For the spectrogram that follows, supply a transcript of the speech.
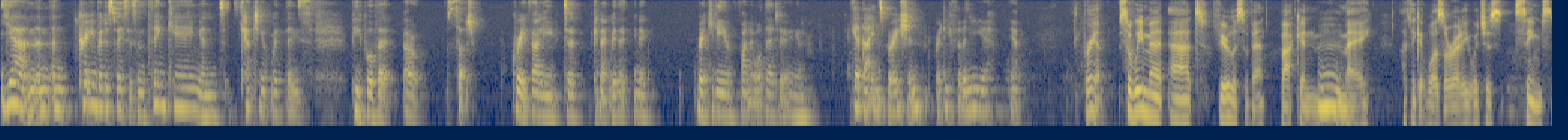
yeah, and, and, and creating better spaces and thinking and catching up with those people that are such great value to connect with it, you know, regularly and find out what they're doing and get that inspiration ready for the new year. Yeah. Brilliant. So we met at Fearless event back in mm. May, I think it was already, which is seems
